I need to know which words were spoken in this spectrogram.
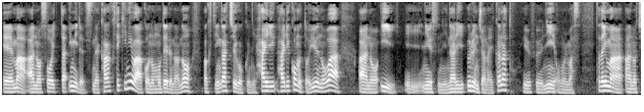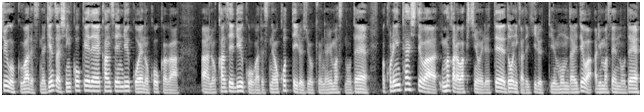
えー、まああのそういった意味でですね科学的にはこのモデルナのワクチンが中国に入り入り込むというのはあのいいニュースになりうるんじゃないかなというふうに思います。ただ今あの中国はですね現在進行形で感染流行への効果があの感染流行がですね起こっている状況にありますのでこれに対しては今からワクチンを入れてどうにかできるっていう問題ではありませんので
